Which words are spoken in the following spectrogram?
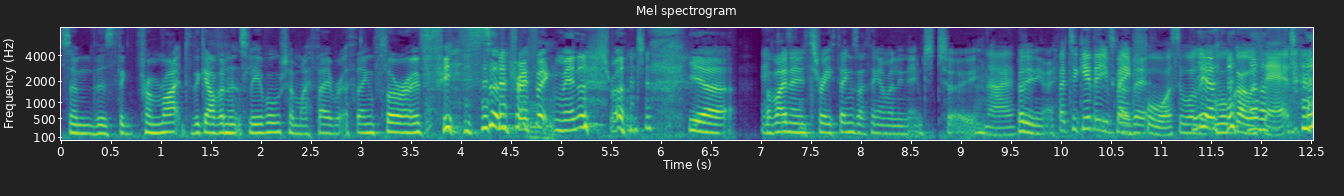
some, there's the, from right to the governance level to my favourite thing, fluoro vests and traffic management. Yeah. If I named three things, I think I've only named two. No. But anyway. But together you've made four, so we'll, Yeah. we'll go with that. Not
